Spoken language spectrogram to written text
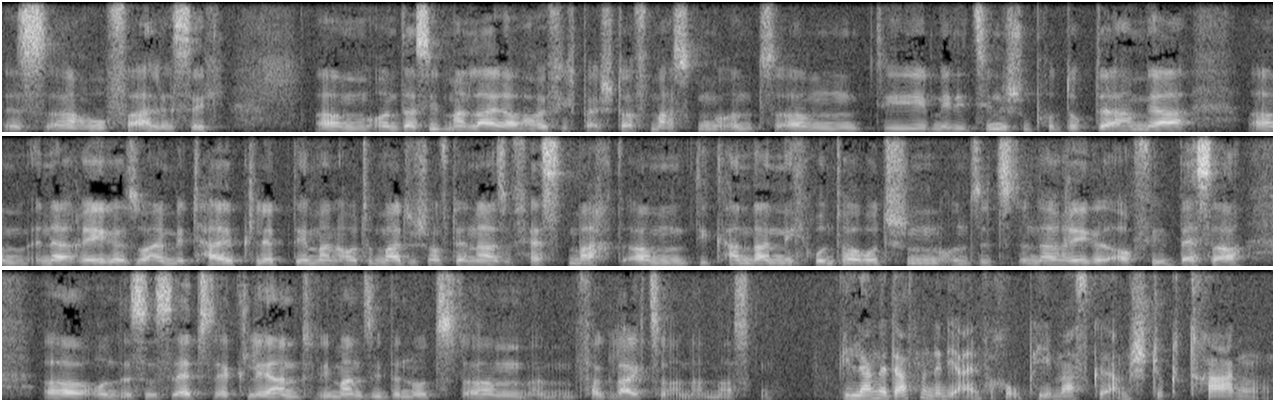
ist äh, hochfahrlässig. Ähm, und das sieht man leider häufig bei Stoffmasken. Und ähm, die medizinischen Produkte haben ja in der Regel so ein Metallclip, den man automatisch auf der Nase festmacht. Ähm, die kann dann nicht runterrutschen und sitzt in der Regel auch viel besser. Äh, und es ist selbsterklärend, wie man sie benutzt ähm, im Vergleich zu anderen Masken. Wie lange darf man denn die einfache OP-Maske am Stück tragen?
